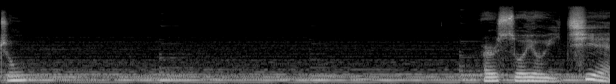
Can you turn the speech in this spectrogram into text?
中，而所有一切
